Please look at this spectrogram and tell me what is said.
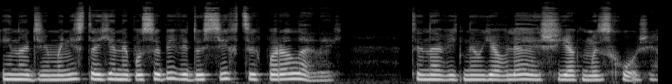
Іноді мені стає не по собі від усіх цих паралелей. Ти навіть не уявляєш, як ми схожі.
